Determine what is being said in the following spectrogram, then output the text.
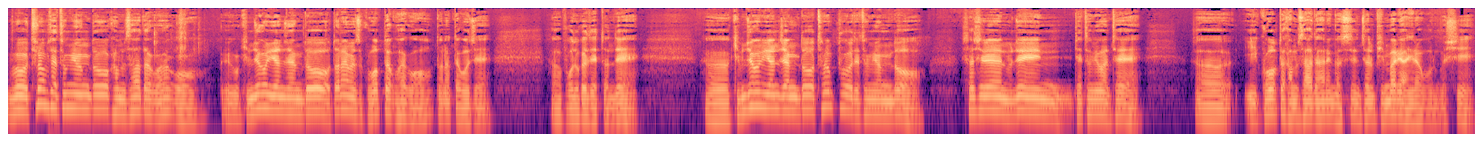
뭐 트럼프 대통령도 감사하다고 하고 그리고 김정은 위원장도 떠나면서 고맙다고 하고 떠났다고 어제 어, 보도가 됐던데 어, 김정은 위원장도 트럼프 대통령도 사실은 문재인 대통령한테 어, 이 고맙다 감사하다 하는 것은 저는 빈말이 아니라고 보는 것이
